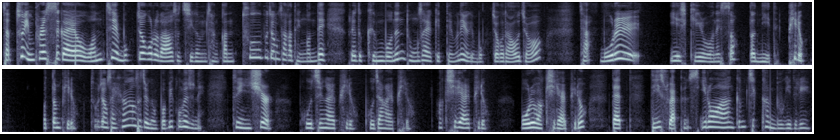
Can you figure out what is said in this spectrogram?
자, to impress가요. want의 목적으로 나와서 지금 잠깐 to 부정사가 된 건데 그래도 근본은 동사였기 때문에 여기 목적어 나오죠. 자, 뭐를 이해시키기를 원했어? the need, 필요. 어떤 필요? to 부정사 형용사적 용법이 꾸며주네. to ensure, 보증할 필요, 보장할 필요, 확실히 할 필요. 뭐를 확실히 할 필요? that these weapons, 이러한 끔찍한 무기들이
